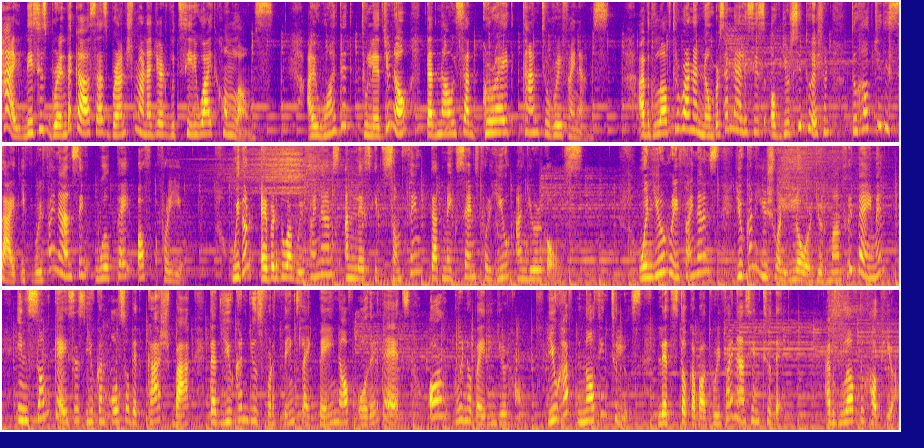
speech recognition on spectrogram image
Hi, this is Brenda Casas, branch manager with Citywide Home Loans. I wanted to let you know that now is a great time to refinance. I would love to run a numbers analysis of your situation to help you decide if refinancing will pay off for you. We don't ever do a refinance unless it's something that makes sense for you and your goals. When you refinance, you can usually lower your monthly payment. In some cases, you can also get cash back that you can use for things like paying off other debts or renovating your home. You have nothing to lose. Let's talk about refinancing today. I would love to help you out.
